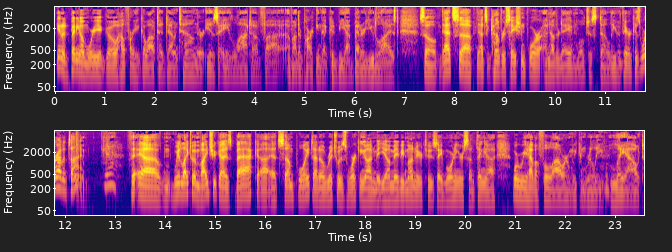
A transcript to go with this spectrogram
you know, depending on where you go, how far you go out to downtown, there is a lot of uh, of other parking that could be uh, better utilized. So that's uh, that's a conversation for another day, and we'll just uh, leave it there because we're out of time. Yeah. Uh, we'd like to invite you guys back uh, at some point. I know Rich was working on you know maybe Monday or Tuesday morning or something uh, where we have a full hour and we can really mm-hmm. lay out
